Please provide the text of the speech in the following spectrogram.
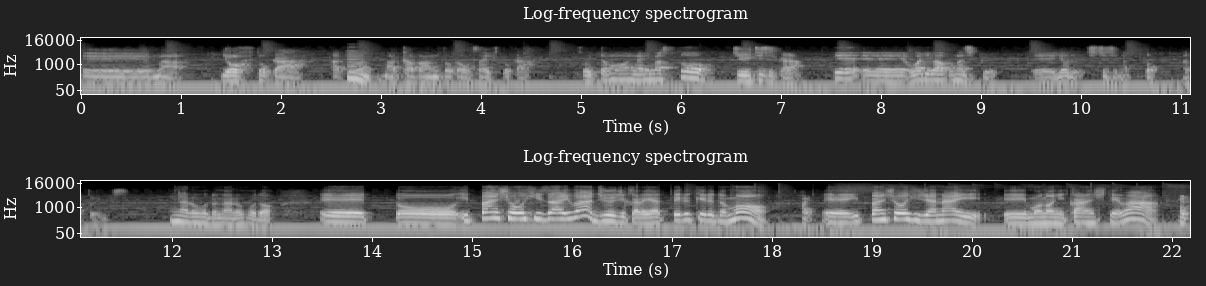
えー、まあ、洋服とか、あとは、まあ、カバンとかお財布とか、そういったものになりますと、11時からで、えー、終わりは同じく、えー、夜7時までとなっております。なるほど、なるほど。えー、っと、一般消費財は10時からやってるけれども、はい、えー、一般消費じゃない、えー、ものに関しては、はい、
